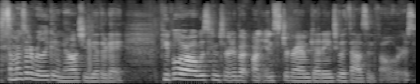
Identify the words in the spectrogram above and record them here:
someone said a really good analogy the other day people are always concerned about on instagram getting to a thousand followers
